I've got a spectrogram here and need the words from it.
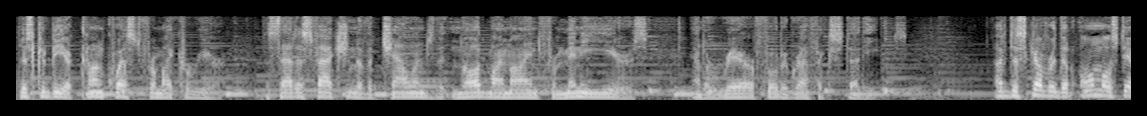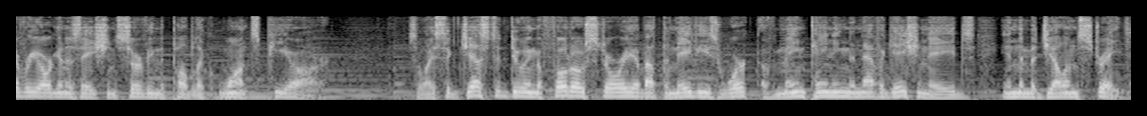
This could be a conquest for my career, the satisfaction of a challenge that gnawed my mind for many years, and a rare photographic study. I've discovered that almost every organization serving the public wants PR. So I suggested doing a photo story about the Navy's work of maintaining the navigation aids in the Magellan Strait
